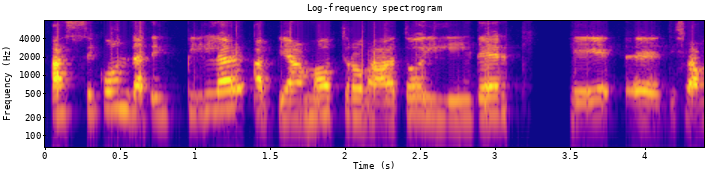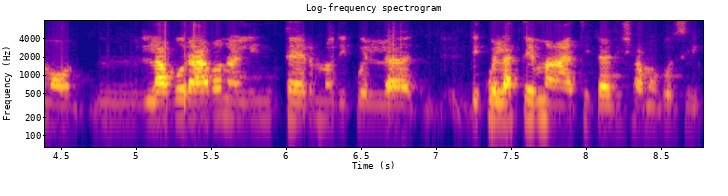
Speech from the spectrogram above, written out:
a seconda del pillar abbiamo trovato i leader che eh, diciamo mh, lavoravano all'interno di quella, di quella tematica, diciamo così.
